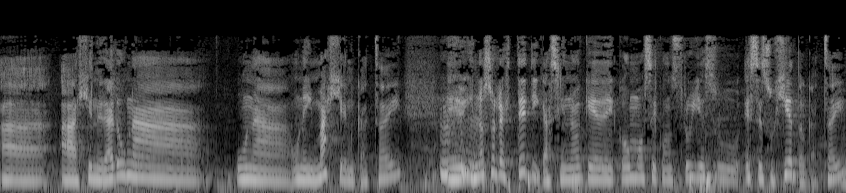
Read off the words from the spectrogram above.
a, a generar una, una, una imagen, ¿cachai? Eh, y no solo estética, sino que de cómo se construye su, ese sujeto, ¿cachai?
